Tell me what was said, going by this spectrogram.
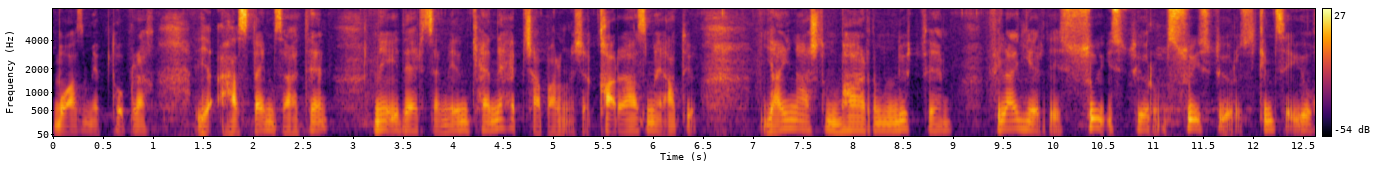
boğazım hep toprak. Ya, hastayım zaten. Ne edersem elim kendi hep çapalmış. Kar ağzıma atıyor. Yayın açtım, bağırdım lütfen filan yerde su istiyorum, su istiyoruz. Kimse yok.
